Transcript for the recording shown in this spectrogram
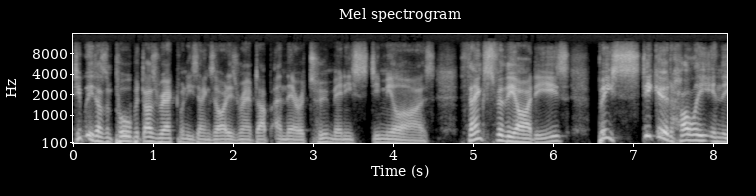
Typically doesn't pull, but does react when his anxiety is ramped up and there are too many stimuli. Thanks for the ideas. Be stickered Holly in the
